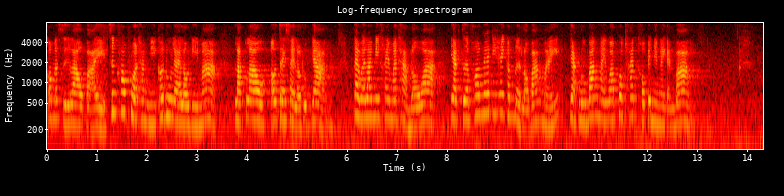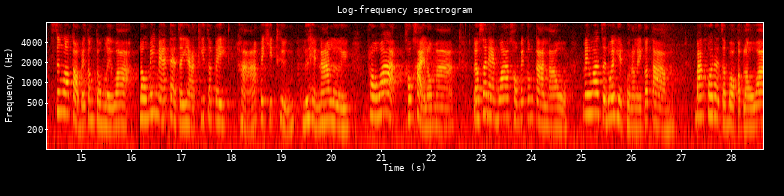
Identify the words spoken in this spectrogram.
ก็มาซื้อเราไป ซึ่งครอบครัวทางนี้ก็ดูแลเราดีมาก รักเราเอาใจใส่เราทุกอย่าง แต่เวลามีใครมาถามเราว่า อยากเจอพ่อแม่ที่ให้กำเนิดเราบ้างไหม อยากรู้บ้างไหมว่าพวกท่านเขาเป็นยังไงกันบ้าง ซึ่งเราตอบได้ตรงๆเลยว่า เราไม่แม้แต่จะอยากที่จะไปหาไปคิดถึงหรือเห็นหน้าเลย เพราะว่าเขาขายเรามาแล้วแสดงว่าเขาไม่ต้องการเรา ไม่ว่าจะด้วยเหตุผลอะไรก็ตาม บางคนอาจจะบอกกับเราว่า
